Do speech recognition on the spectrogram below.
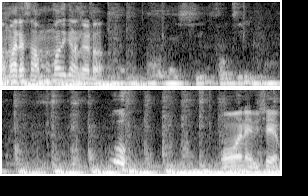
അമ്മാരെ സമ്മതിക്കണം കേട്ടോ. ഓ മോനെ വിഷയം.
